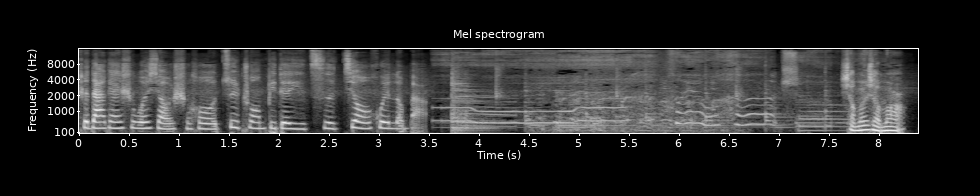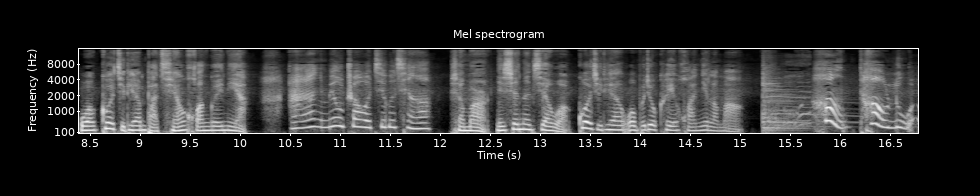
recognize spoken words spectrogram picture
这大概是我小时候最装逼的一次教会了吧。小妹儿，小妹儿，我过几天把钱还给你啊！啊，你没有找我借过钱啊？小妹儿，你现在借我，过几天我不就可以还你了吗？哼，套路。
